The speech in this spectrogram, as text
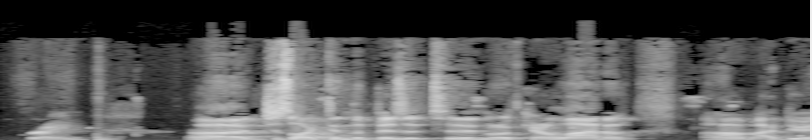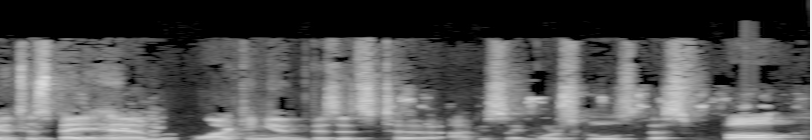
brain. Uh, just locked in the visit to North Carolina. Um, I do anticipate him locking in visits to obviously more schools this fall.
